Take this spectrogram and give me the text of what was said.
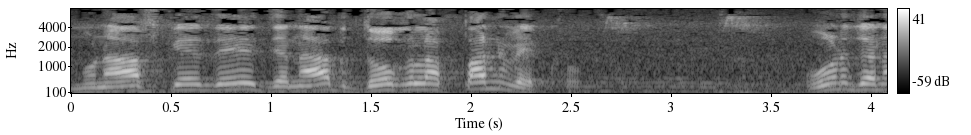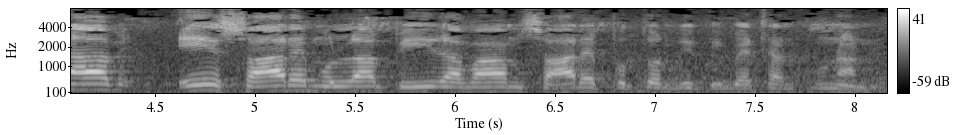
منافقے دے جناب دوگلا پن ویکھو ہوں جناب اے سارے ملا پیر عوام سارے پتر دیتی بیٹھن انہوں نے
